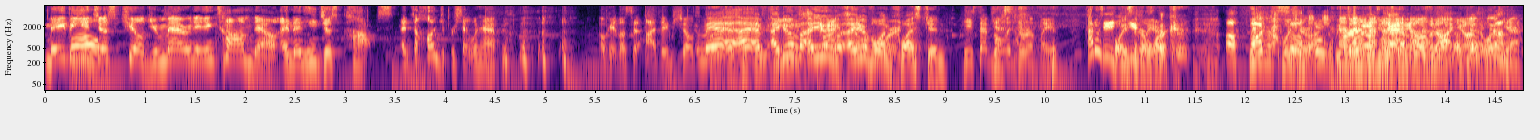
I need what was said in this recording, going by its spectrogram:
Maybe Well- you just killed. You're marinating Tom now. And then he just pops. It's 100% what happened. Okay, listen, I think Chill's Man, I, I, I do have, I do have, I do have one question. He said Yes. belligerently. How does poisoner work? A oh, We don't have poison on. We don't have poison on. Poison on, You don't have to worry okay. about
